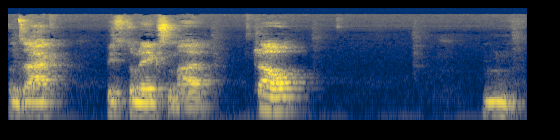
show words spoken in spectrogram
und sage bis zum nächsten Mal. Ciao. Hm.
